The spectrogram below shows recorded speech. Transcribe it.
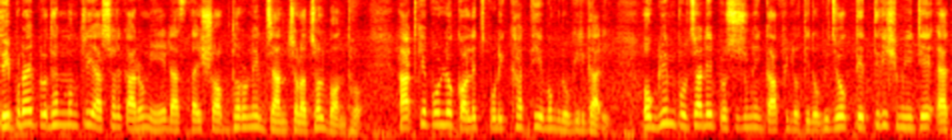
ত্রিপুরায় প্রধানমন্ত্রী আসার কারণে রাস্তায় সব ধরনের যান চলাচল বন্ধ। আটকে পড়ল কলেজ পরীক্ষার্থী এবং রোগীর গাড়ি। অগ্রিম প্রচারে প্রশাসনিক গাফিলতির অভিযোগ, তেত্রিশ মিনিটে এক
